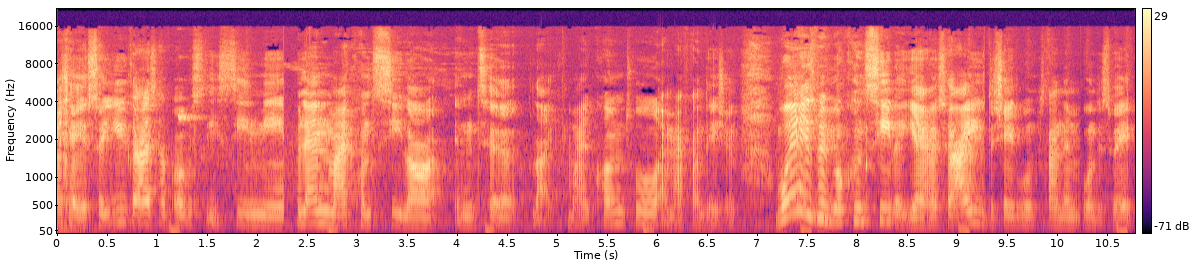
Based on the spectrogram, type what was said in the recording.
okay so you guys have obviously seen me blend my concealer into like my contour and my foundation. Where is with your concealer? Yeah so i use the shade warm sand and on this way.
